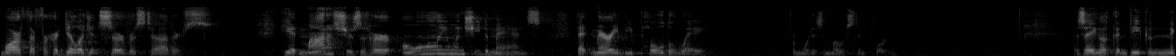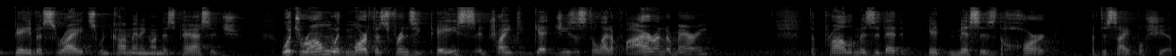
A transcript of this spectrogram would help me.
Martha for her diligent service to others. He admonishes her only when she demands that Mary be pulled away from what is most important. As Anglican Deacon Nick Davis writes when commenting on this passage, what's wrong with Martha's frenzied pace and trying to get Jesus to light a fire under Mary? The problem is that it misses the heart of discipleship,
